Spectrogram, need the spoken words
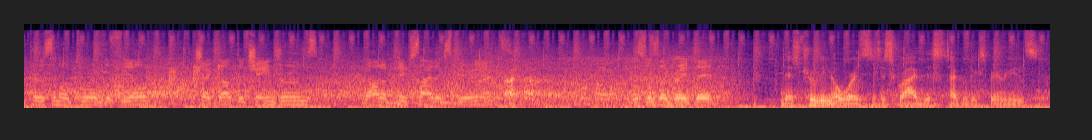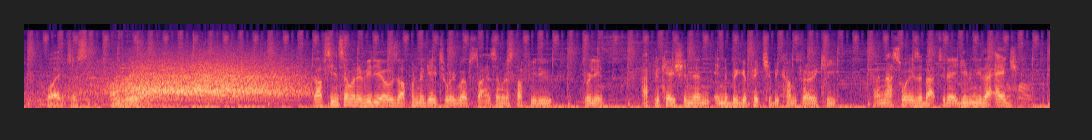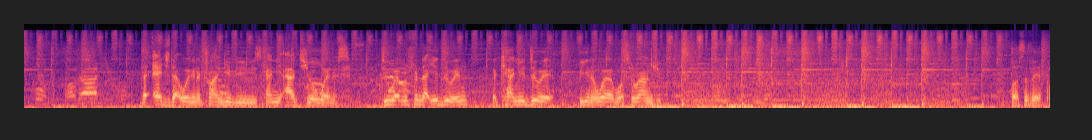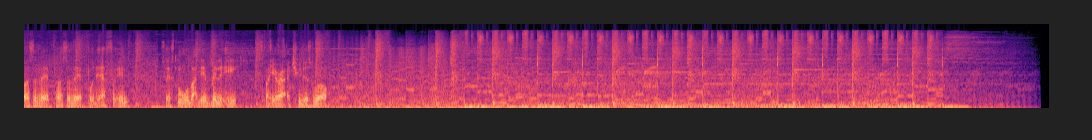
personal tour of the field, checked out the change rooms, got a pitch side experience. This was a great day. There's truly no words to describe this type of experience, but just unreal. I've seen some of the videos up on the Gatorade website and some of the stuff you do, brilliant. Application then in the bigger picture becomes very key. And that's what it's about today, giving you that edge. Well done. The edge that we're gonna try and give you is can you add to your awareness? Do everything that you're doing, but can you do it being aware of what's around you? Persevere, persevere, persevere, put the effort in. So it's not all about the ability, it's about your attitude as well.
